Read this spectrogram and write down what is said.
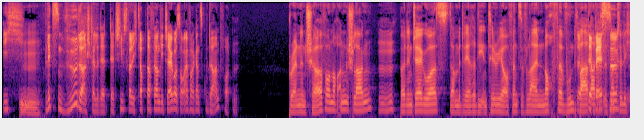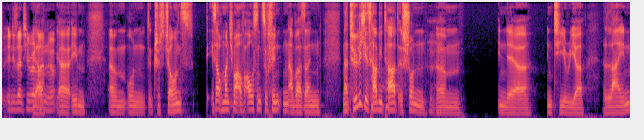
ich mhm. blitzen würde anstelle der, der Chiefs, weil ich glaube, dafür haben die Jaguars auch einfach ganz gute Antworten. Brandon Scherf auch noch angeschlagen mhm. bei den Jaguars. Damit wäre die Interior Offensive Line noch verwundbarer. Der, der Beste natürlich, in dieser Interior ja, Line, ja. Ja, eben. Ähm, und Chris Jones ist auch manchmal auf Außen zu finden, aber sein natürliches Habitat ist schon mhm. ähm, in der Interior Line.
